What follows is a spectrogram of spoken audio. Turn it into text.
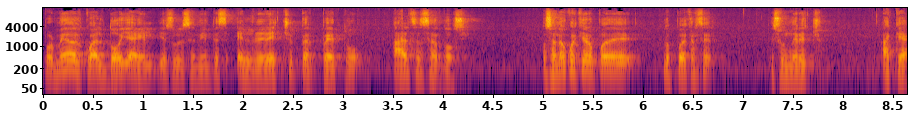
por medio del cual doy a él y a sus descendientes el derecho perpetuo al sacerdocio. O sea, no cualquiera lo puede, lo ejercer, es un derecho a, que,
